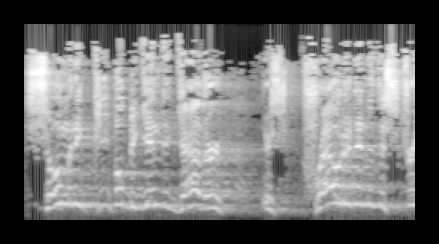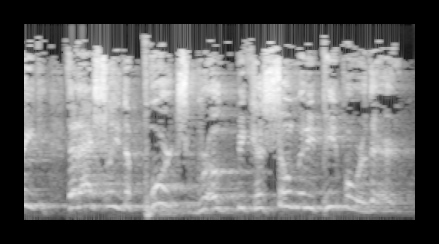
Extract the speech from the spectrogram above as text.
So many people begin to gather. There's crowded into the street that actually the porch broke because so many people were there.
